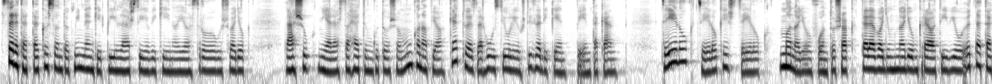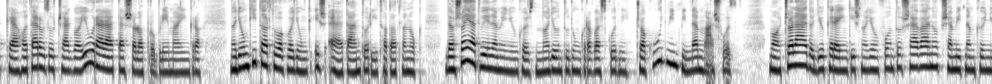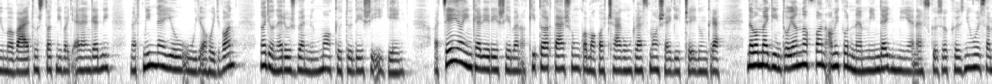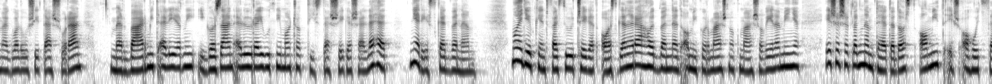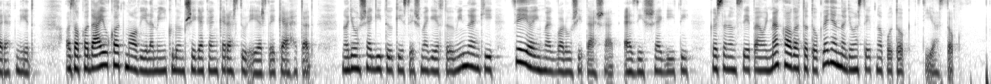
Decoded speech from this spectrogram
Szeretettel köszöntök mindenkit, Piller Szilvi kínai asztrológus vagyok. Lássuk, milyen lesz a hetünk utolsó munkanapja 2020. július 10-én, pénteken. Célok, célok és célok. Ma nagyon fontosak. Tele vagyunk nagyon kreatív jó ötletekkel, határozottsággal, jó rálátással a problémáinkra. Nagyon kitartóak vagyunk és eltántoríthatatlanok. De a saját véleményünkhöz nagyon tudunk ragaszkodni, csak úgy, mint minden máshoz. Ma a család, a gyökereink is nagyon fontossá válnak, semmit nem könnyű ma változtatni vagy elengedni, mert minden jó úgy, ahogy van, nagyon erős bennünk ma a kötődési igény. A céljaink elérésében a kitartásunk, a makadságunk lesz ma a segítségünkre. De ma megint olyan nap van, amikor nem mindegy, milyen eszközökhöz nyúlsz a megvalósítás során, mert bármit elérni, igazán előre jutni ma csak tisztességesen lehet, nyerészkedve nem. Ma egyébként feszültséget azt generálhat benned, amikor másnak más a véleménye, és esetleg nem teheted azt, amit és ahogy szeretnéd. Az akadályokat ma a véleménykülönbségeken keresztül érzékelheted. Nagyon segítőkész és megértő mindenki, céljaink megvalósítását ez is segíti. Köszönöm szépen, hogy meghallgattatok, legyen nagyon szép napotok, sziasztok!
